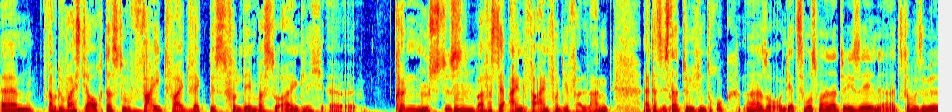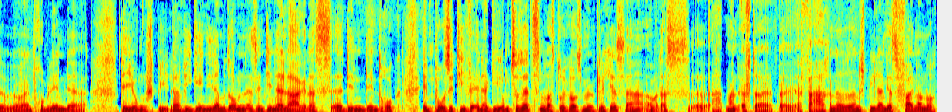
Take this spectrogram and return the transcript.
Ähm, aber du weißt ja auch, dass du weit, weit weg bist von dem, was du eigentlich äh, können müsstest, mhm. was der ein Verein von dir verlangt, ja, das ist natürlich ein Druck. Ne? So, und jetzt muss man natürlich sehen, ja, jetzt kommen wir über ein Problem der, der jungen Spieler. Wie gehen die damit um? Ne? Sind die in der Lage, das, äh, den, den Druck in positive Energie umzusetzen, was durchaus möglich ist, ja? aber das äh, hat man öfter bei erfahreneren Spielern. Jetzt fallen auch noch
